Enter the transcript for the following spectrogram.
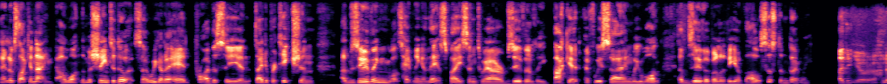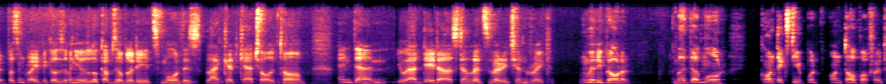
that looks like a name. I want the machine to do it. So we got to add privacy and data protection, observing what's happening in that space into our observability bucket if we're saying we want observability of the whole system, don't we? I think you're 100% right because when you look observability, it's more this blanket catch all term. And then you add data, still it's very generic, very broader. But the more context you put on top of it.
